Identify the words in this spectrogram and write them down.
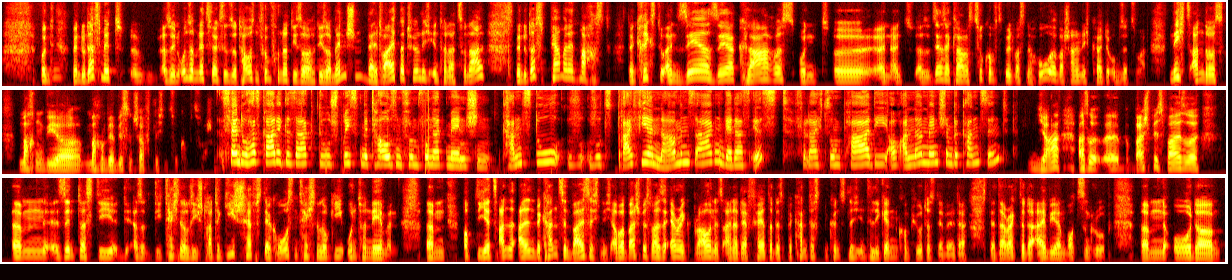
Und mhm. wenn du das mit, äh, also in unserem Netzwerk sind so 1500 dieser, dieser Menschen, weltweit natürlich, international. Wenn du das permanent machst, dann kriegst du ein sehr, sehr klares und äh, ein, ein also sehr, sehr klares Zukunftsbild, was eine hohe Wahrscheinlichkeit der Umsetzung hat. Nichts anderes machen wir, machen wir wissenschaftlichen Zukunftsforschung. Sven, du hast gerade gesagt, du sprichst mit 1500 Menschen. Kannst du so, so drei, vier Namen sagen, wer das ist? Vielleicht so ein paar, die auch anderen Menschen bekannt sind? Ja, also äh, beispielsweise ähm, sind das die, die, also die Technologie, Strategiechefs der großen Technologieunternehmen. Ähm, ob die jetzt an, allen bekannt sind, weiß ich nicht. Aber beispielsweise Eric Brown ist einer der Väter des bekanntesten künstlich intelligenten Computers der Welt, der, der Director der IBM Watson Group. Ähm, oder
